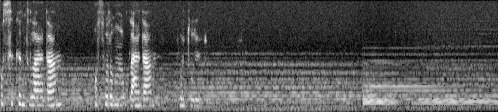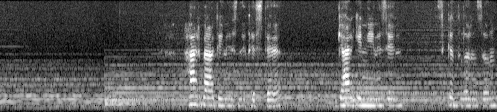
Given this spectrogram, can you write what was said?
o sıkıntılardan, o sorumluluklardan kurtuluyorum. her verdiğiniz nefeste gerginliğinizin, sıkıntılarınızın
